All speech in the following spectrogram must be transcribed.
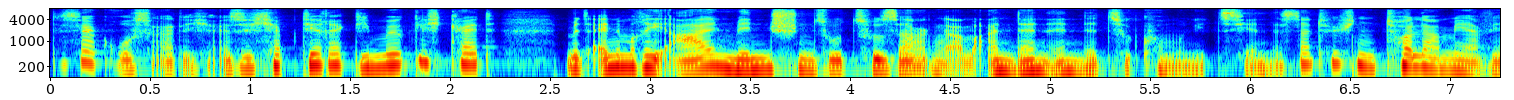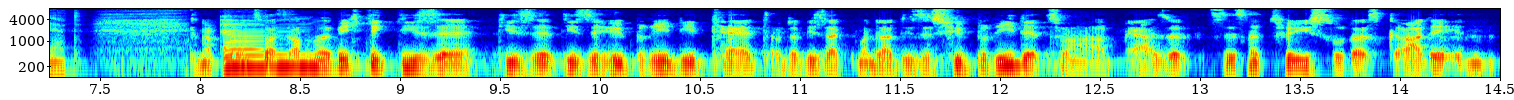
Das ist ja großartig. Also ich habe direkt die Möglichkeit, mit einem realen Menschen sozusagen am anderen Ende zu kommunizieren. Das ist natürlich ein toller Mehrwert. Genau, für uns war es auch ähm, mal wichtig, diese, diese, diese Hybridität oder wie sagt man da, dieses Hybride zu haben. Ja, also es ist natürlich so, dass gerade in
